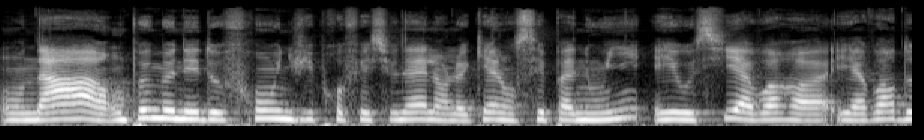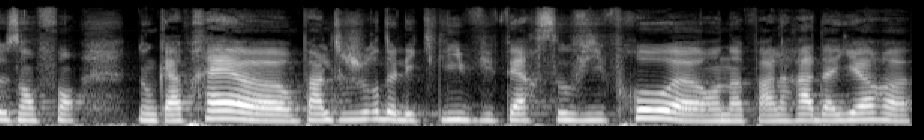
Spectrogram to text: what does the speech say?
on a, on peut mener de front une vie professionnelle dans laquelle on s'épanouit et aussi avoir euh, et avoir deux enfants. Donc après, euh, on parle toujours de l'équilibre vie perso vie pro. on en parlera d'ailleurs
